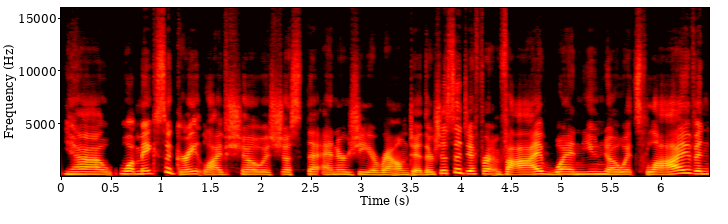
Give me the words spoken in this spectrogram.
Yeah, what makes a great live show is just the energy around it. There's just a different vibe when you know it's live and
